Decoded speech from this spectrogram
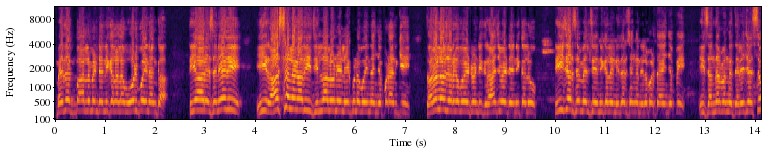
మెదక్ పార్లమెంట్ ఎన్నికలలో ఓడిపోయినాక టీఆర్ఎస్ అనేది ఈ రాష్ట్రంలో కాదు ఈ జిల్లాలోనే లేకుండా పోయిందని చెప్పడానికి త్వరలో జరగబోయేటువంటి గ్రాడ్యుయేట్ ఎన్నికలు టీచర్స్ ఎమ్మెల్సీ ఎన్నికలు నిదర్శనంగా నిలబడతాయని చెప్పి ఈ సందర్భంగా తెలియజేస్తూ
